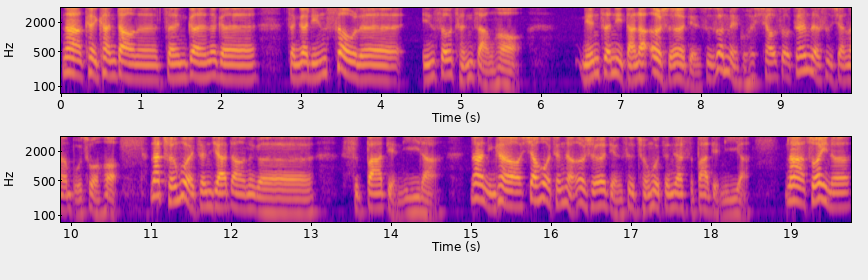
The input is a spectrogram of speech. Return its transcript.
那可以看到呢，整个那个整个零售的营收成长哈。年增率达到二十二点四，所以美国销售真的是相当不错哈。那存货也增加到那个十八点一啦。那你看哦，销货成长二十二点四，存货增加十八点一啊。那所以呢，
